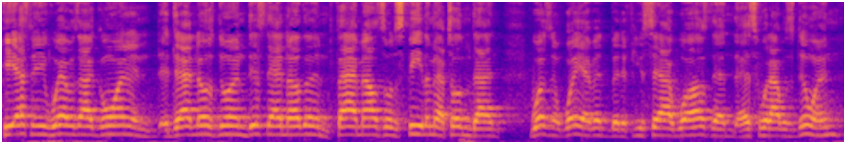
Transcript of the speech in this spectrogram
He asked me where was I going, and did I know I was doing this, that, and other, and five miles over the speed limit. I told him that I wasn't aware of it, but if you say I was, then that's what I was doing.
